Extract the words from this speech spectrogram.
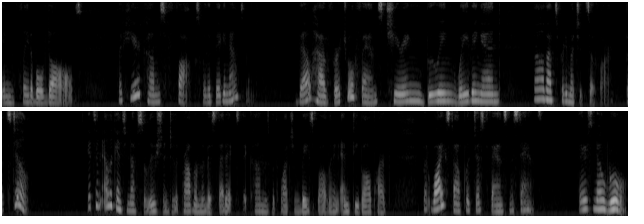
inflatable dolls. But here comes Fox with a big announcement. They'll have virtual fans cheering, booing, waving, and, well, that's pretty much it so far. But still, it's an elegant enough solution to the problem of aesthetics that comes with watching baseball in an empty ballpark but why stop with just fans in the stands? There's no rule,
